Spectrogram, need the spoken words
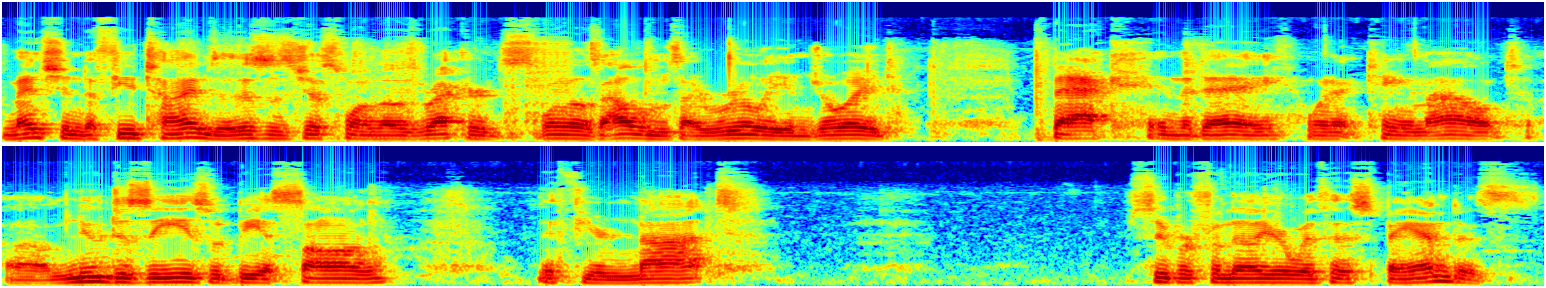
mentioned a few times that this is just one of those records, one of those albums I really enjoyed back in the day when it came out. Um, New Disease would be a song if you're not super familiar with this band. It's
